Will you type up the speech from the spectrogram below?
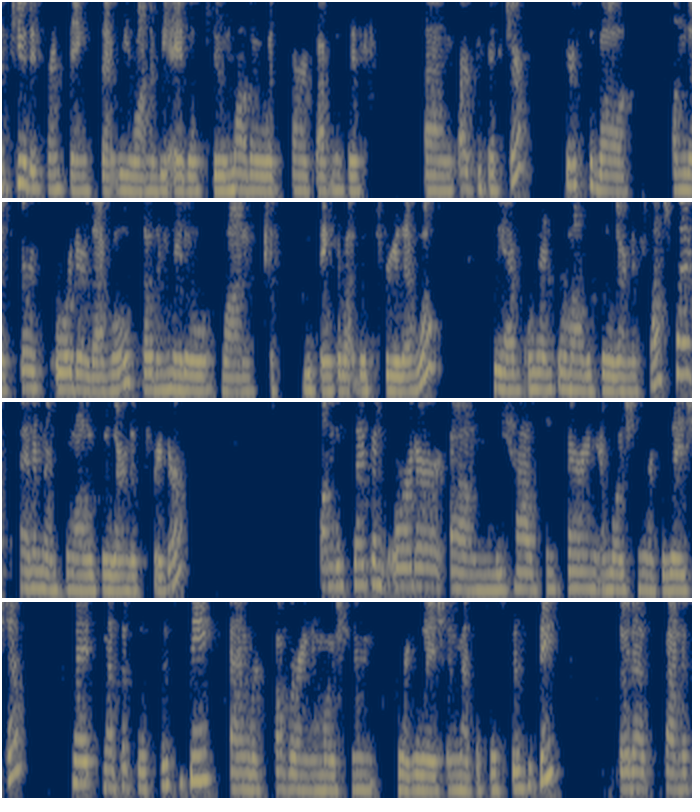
a few different things that we want to be able to model with our cognitive um, architecture. First of all, on the first order level, so the middle one, if you think about the three levels, we have a mental model to learn the flashback and a mental model to learn the trigger. On the second order, um, we have impairing emotion regulation, metaplasticity, and recovering emotion regulation metaplasticity. So that's kind of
